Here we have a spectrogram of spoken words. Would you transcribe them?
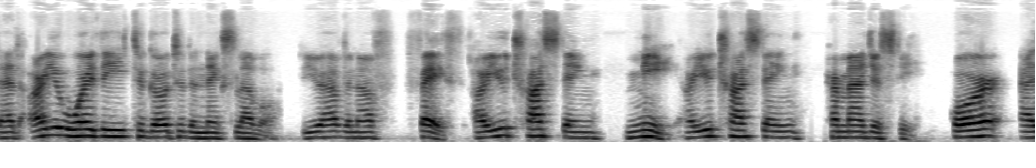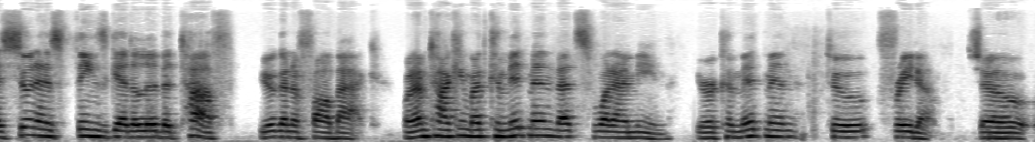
that are you worthy to go to the next level? Do you have enough faith? Are you trusting me? Are you trusting Her Majesty? Or as soon as things get a little bit tough, you're going to fall back. When I'm talking about commitment, that's what I mean. Your commitment to freedom. So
